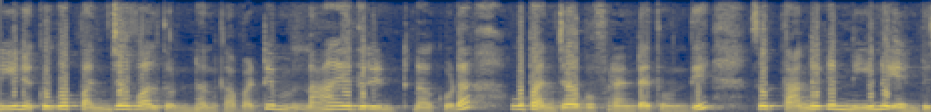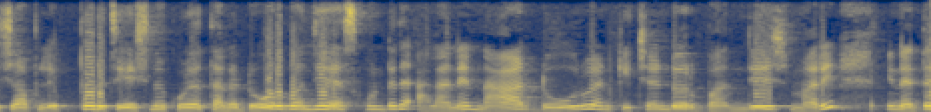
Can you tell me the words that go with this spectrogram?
నేను ఎక్కువగా పంజాబ్ వాళ్ళతో ఉంటున్నాను కాబట్టి నా ఎదురింటిన కూడా ఒక పంజాబ్ ఫ్రెండ్ అయితే ఉంది. సో తనకి నేను ఎండు చేపలు ఎప్పుడు చేసినా కూడా తన డోర్ బంద్ చేసుకుంటుంది. అలానే నా డోరు అండ్ కిచెన్ డోర్ బంద్ చేసి మరి నేనైతే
